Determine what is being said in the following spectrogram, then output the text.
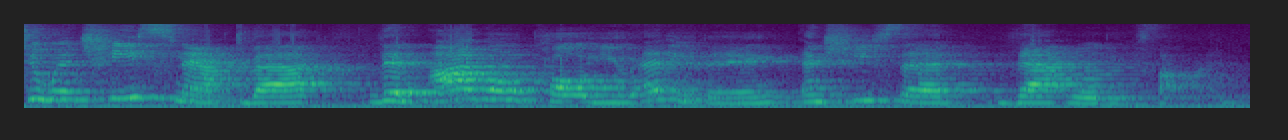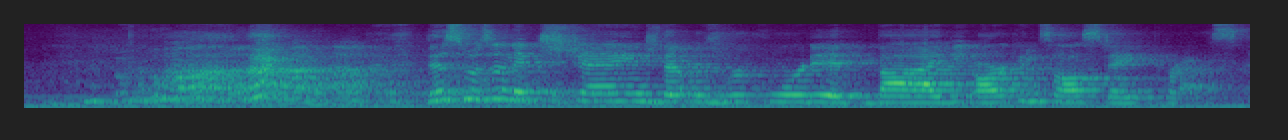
to which he snapped back, then I won't call you anything. And she said, that will be fine. this was an exchange that was recorded by the Arkansas State Press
